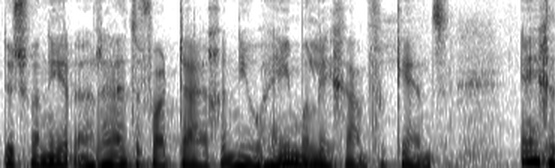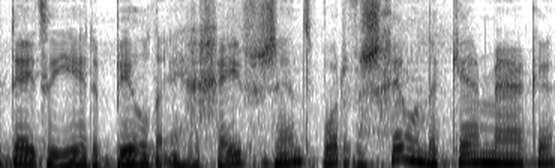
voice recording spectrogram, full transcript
Dus wanneer een ruimtevaartuig een nieuw hemellichaam verkent en gedetailleerde beelden en gegevens zendt, worden verschillende kenmerken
